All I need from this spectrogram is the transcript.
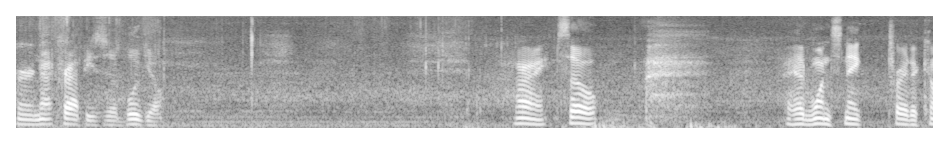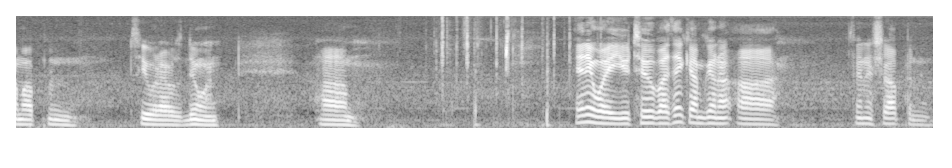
Or not crappies, uh, bluegill. Alright, so I had one snake try to come up and see what I was doing. Um, anyway, YouTube, I think I'm gonna uh, finish up and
